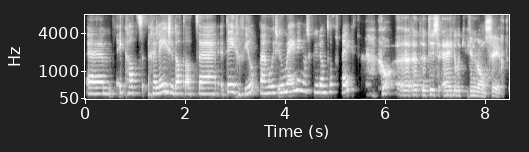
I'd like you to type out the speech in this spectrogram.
Um, ik had gelezen dat dat uh, tegenviel, maar hoe is uw mening als ik u dan toch spreek? Goh, uh, het, het, is eigenlijk genuanceerd.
